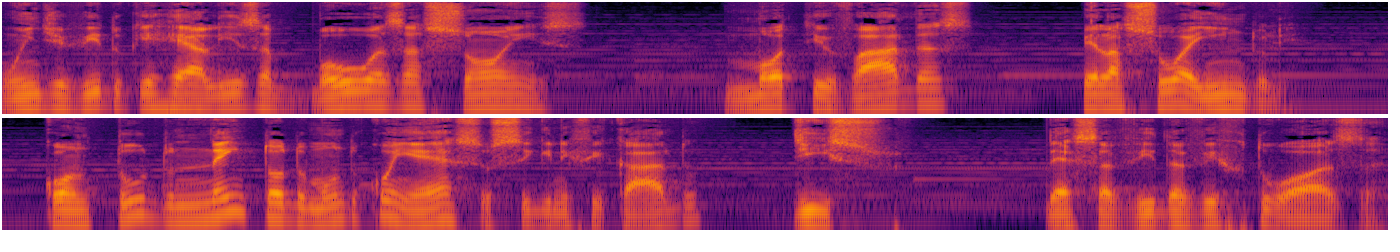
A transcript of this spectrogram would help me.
um indivíduo que realiza boas ações, motivadas pela sua índole, contudo, nem todo mundo conhece o significado disso, dessa vida virtuosa,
